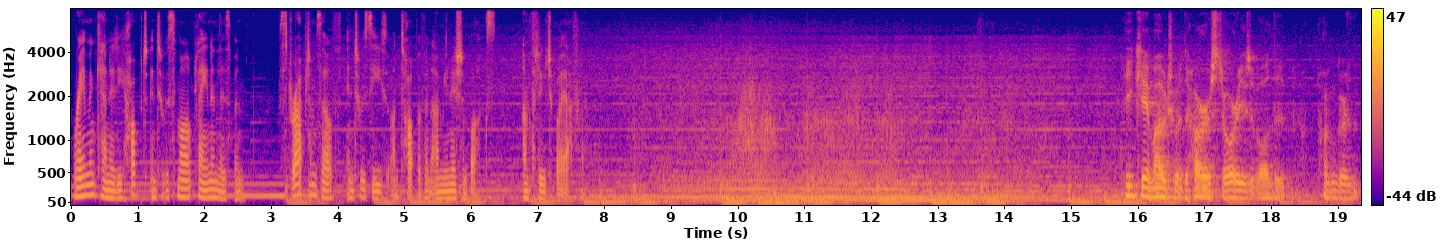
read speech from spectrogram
Raymond Kennedy hopped into a small plane in Lisbon, strapped himself into a seat on top of an ammunition box, and flew to Biafra. He came out with the horror stories of all the hunger and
